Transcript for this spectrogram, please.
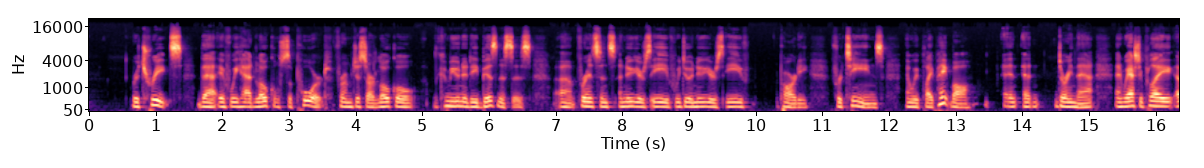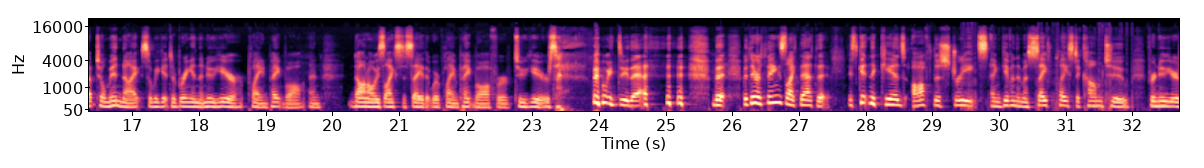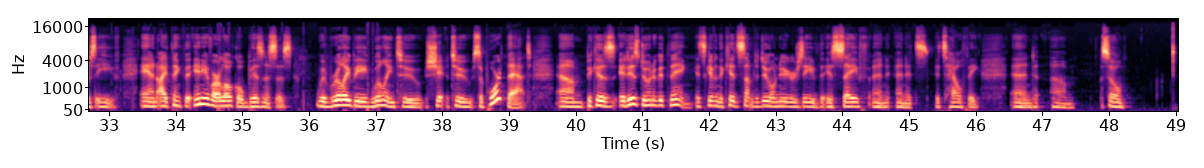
retreats that if we had local support from just our local community businesses, um, for instance, a New Year's Eve, we do a New Year's Eve party for teens, and we play paintball and, and during that, and we actually play up till midnight, so we get to bring in the new year playing paintball. And Don always likes to say that we're playing paintball for two years. we do that. but but there are things like that that it's getting the kids off the streets and giving them a safe place to come to for New Year's Eve. And I think that any of our local businesses would really be willing to sh- to support that um, because it is doing a good thing. It's giving the kids something to do on New Year's Eve that is safe and and it's it's healthy, and um, so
